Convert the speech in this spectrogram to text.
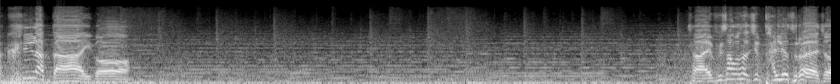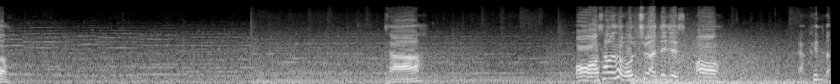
야, 큰일 났다, 이거. 자, F354 지금 달려들어야죠. 자. 어, 354 멈추면 안 되지. 어. 야, 근데,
